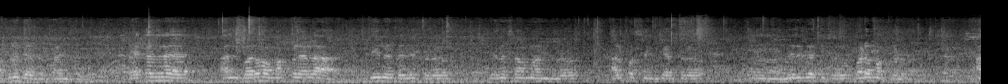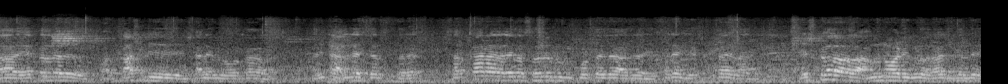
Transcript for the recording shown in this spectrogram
ಅಭಿವೃದ್ಧಿ ಕಾಣ್ತದೆ ಯಾಕಂದರೆ ಅಲ್ಲಿ ಬರುವ ಮಕ್ಕಳೆಲ್ಲ ದೀನ ದಲಿತರು, ಜನಸಾಮಾನ್ಯರು, ಅಲ್ಪಸಂಖ್ಯಾತರು ನಿರ್ಗತಿಕರು, ಬಡ ಮಕ್ಕಳು. ಯಾಕಂದರೆ ಕಾಸ್ಟ್ಲಿ ಶಾಲೆಗೆ ಹೋಗೋಕ್ಕಾಗಲ್ಲ ಅದಕ್ಕೆ ಅಲ್ಲೇ ಸೇರಿಸ್ತಾರೆ. ಸರ್ಕಾರ ಏನೋ ಸೌಲಭ್ಯಗಳು ಕೊಡ್ತಾ ಇದೆ, ಆದರೆ ಸರಿಯಾಗಿ ಅದು ಎಷ್ಟೋ ಅಂಗನವಾಡಿಗಳು ರಾಜ್ಯದಲ್ಲಿ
